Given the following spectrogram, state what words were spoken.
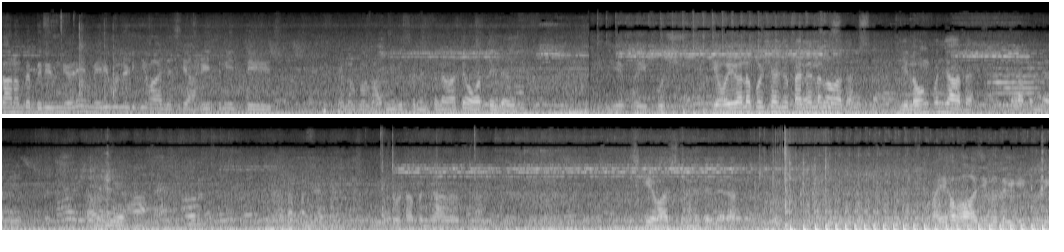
कानों पे बिलीव नहीं हो रही मेरी बुलेट की आवाज़ ऐसी आ रही इतनी तेज। चलो कोई बात नहीं भी सिलेंसर लगाते और तेज आएगी। ये भाई बुश ये वही वाला बुश है जो पहले लगा हुआ था? ये लॉन्ग पंजाब है। बड़ा पंजाब है और ये हाँ। और छोटा पंजाब है। छोटा पंजाब है अपना। इसकी आवाज़ सुनने थे ज़रा। भाई आवाज़ ही बदल गई पूरी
